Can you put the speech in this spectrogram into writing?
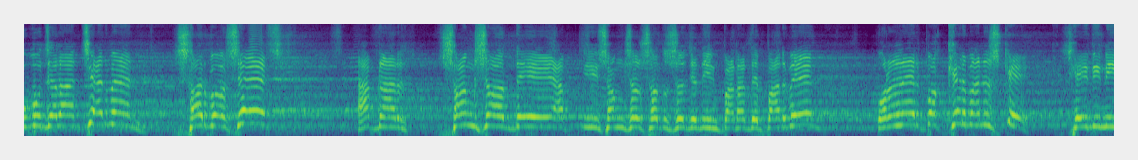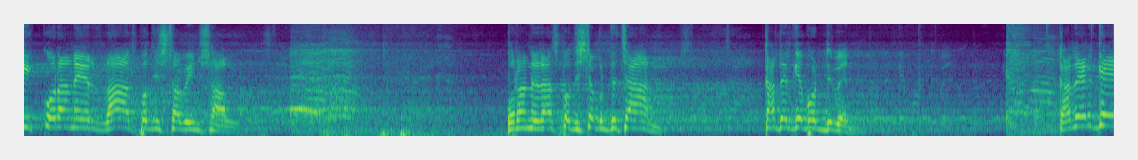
উপজেলা চেয়ারম্যান সর্বশেষ আপনার সংসদে আপনি সংসদ সদস্য যেদিন পাঠাতে পারবেন কোরআনের পক্ষের মানুষকে সেই দিনই কোরআনের রাজ প্রতিষ্ঠা হবে ইনশাআল্লাহ। কোরআনের রাজ প্রতিষ্ঠা করতে চান, কাদেরকে ভোট দিবেন? কাদেরকে?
